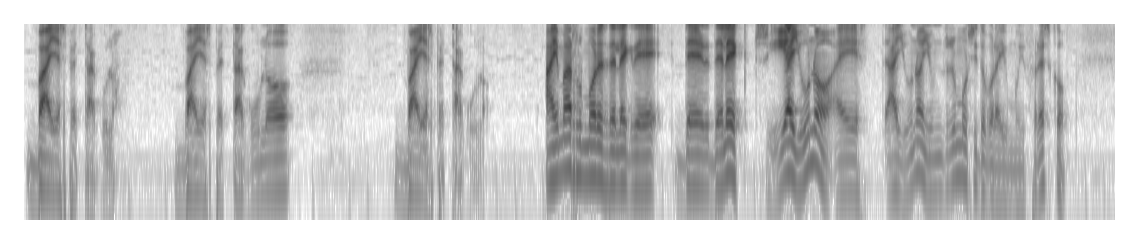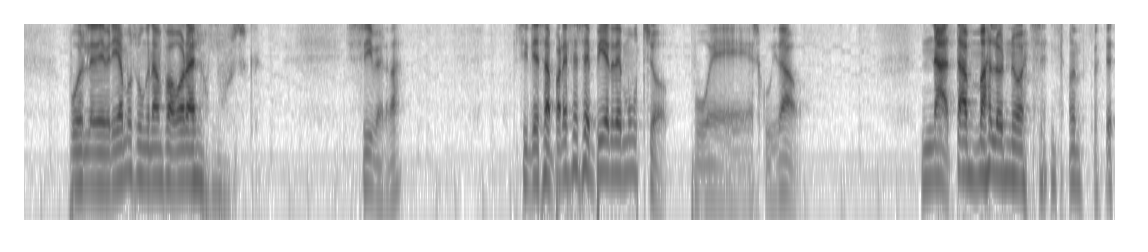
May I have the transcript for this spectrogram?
Vaya espectáculo. Vaya espectáculo. Vaya espectáculo. ¿Hay más rumores de LEC de, de, LEC? Sí, hay uno. Hay uno, hay un rumorcito por ahí muy fresco. Pues le deberíamos un gran favor a Elon Musk. Sí, ¿verdad? Si desaparece se pierde mucho. Pues cuidado. Nada, tan malo no es entonces.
